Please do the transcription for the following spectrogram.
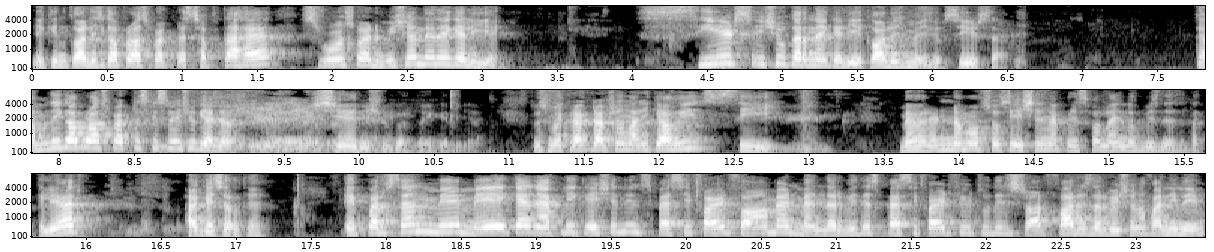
लेकिन कॉलेज का प्रोस्पेक्टस छपता है स्टूडेंट्स को एडमिशन देने के लिए। सीट्स इशू करने के लिए कॉलेज में जो सीट्स है। कंपनी का प्रोस्पेक्टस किस लिए इशू किया जाता है? शेयर इशू करने के लिए। तो इसमें करेक्ट ऑप्शन हमारी क्या हुई? सी मेमोरेंडम ऑफ़ एसोसिएशन में प्रिंसिपल लाइन ऑफ़ बिज़नेस था। क्लियर आगे चलते हैं। A person may make an application in specified form and manner with specified fee to the registrar for reservation of any name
